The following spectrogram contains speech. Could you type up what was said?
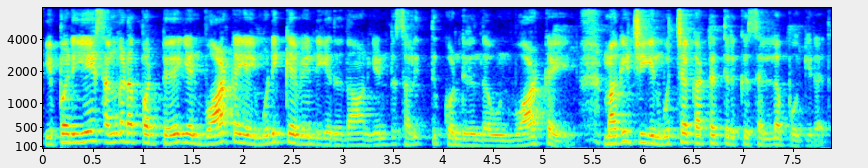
இப்படியே சங்கடப்பட்டு என் வாழ்க்கையை முடிக்க வேண்டியதுதான் என்று சலித்து கொண்டிருந்த உன் வாழ்க்கை மகிழ்ச்சியின் உச்சக்கட்டத்திற்கு செல்லப் போகிறது.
